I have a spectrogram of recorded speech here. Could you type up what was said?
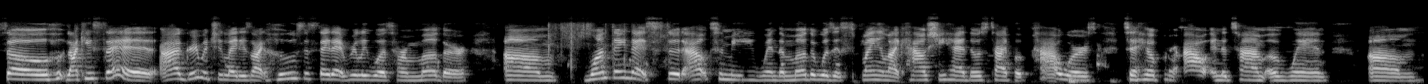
So, like you said, I agree with you, ladies. Like, who's to say that really was her mother? Um, one thing that stood out to me when the mother was explaining like how she had those type of powers to help her out in the time of when, um,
